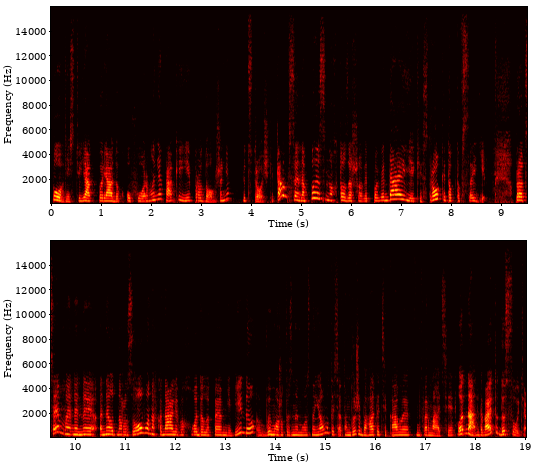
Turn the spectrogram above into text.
повністю як порядок оформлення, так і її продовження. Відстрочки. Там все написано, хто за що відповідає, які строки, тобто все є. Про це в мене не, неодноразово на каналі виходили певні відео. Ви можете з ними ознайомитися, там дуже багато цікавої інформації. Однак, давайте до суті.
